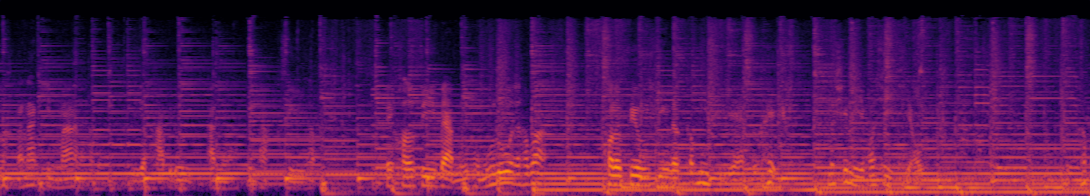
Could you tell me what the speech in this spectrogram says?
ผักก็น่ากินมากนะครับเดี๋ยวจะพาไปดูอันนึงเป็นผักสีครับ เป็นคอร์ฟิลแบบนี้ผมเพิ่งรู้นะครับว่าคอร์ฟิลจริงๆแล้วก็มีสีแดงด้วย ไม่ใช่มีเพราะสีเขียวครับ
